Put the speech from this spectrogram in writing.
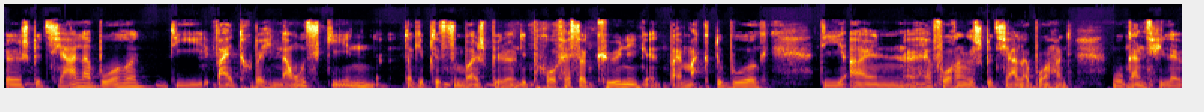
äh, Speziallabore, die weit darüber hinausgehen. Da gibt es zum Beispiel die Professor König bei Magdeburg, die ein äh, hervorragendes Speziallabor hat, wo ganz viele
